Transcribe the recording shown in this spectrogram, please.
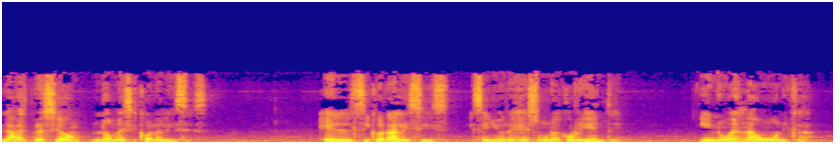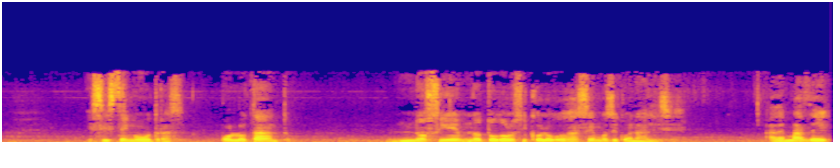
La expresión no me psicoanalices. El psicoanálisis, señores, es una corriente y no es la única. Existen otras. Por lo tanto, no, no todos los psicólogos hacemos psicoanálisis. Además de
